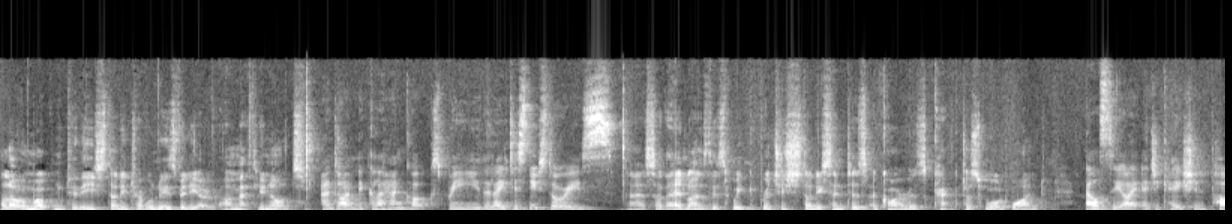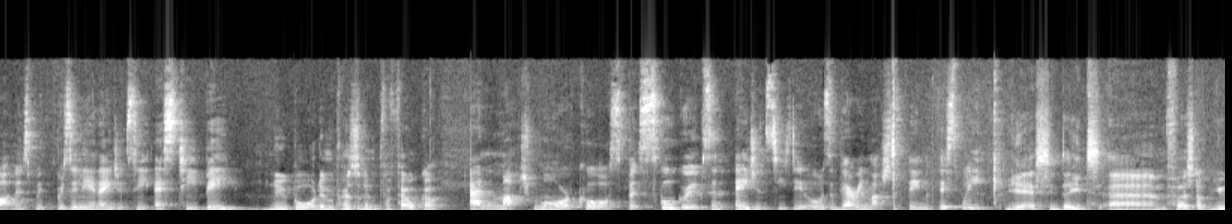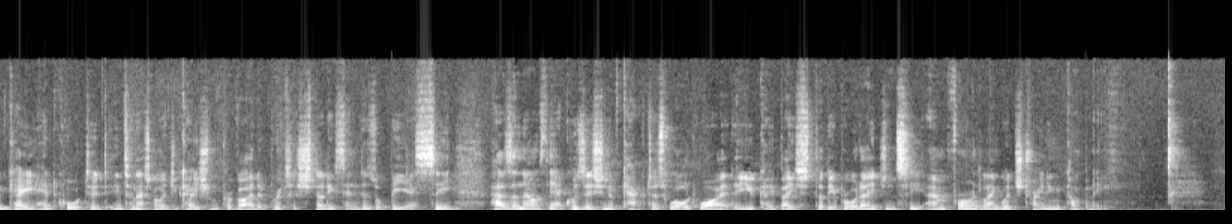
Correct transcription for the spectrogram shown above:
Hello and welcome to the Study Travel News video. I'm Matthew Knott. And I'm Nicola Hancox, bringing you the latest news stories. Uh, so the headlines this week, British Study Centres acquires Cactus Worldwide. LCI Education partners with Brazilian agency STB. New board and president for Felca and much more, of course. But school groups and agency deals are very much the theme of this week. Yes, indeed. Um, first up, UK headquartered international education provider British Study Centres, or BSC, has announced the acquisition of Cactus Worldwide, a UK based study abroad agency and foreign language training company.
